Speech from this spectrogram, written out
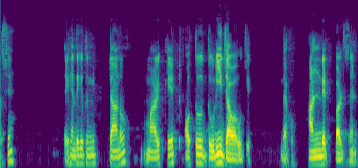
আছে। এখান থেকে তুমি টানো মার্কেট অত দূরই যাওয়া উচিত। দেখো হান্ড্রেড পার্সেন্ট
